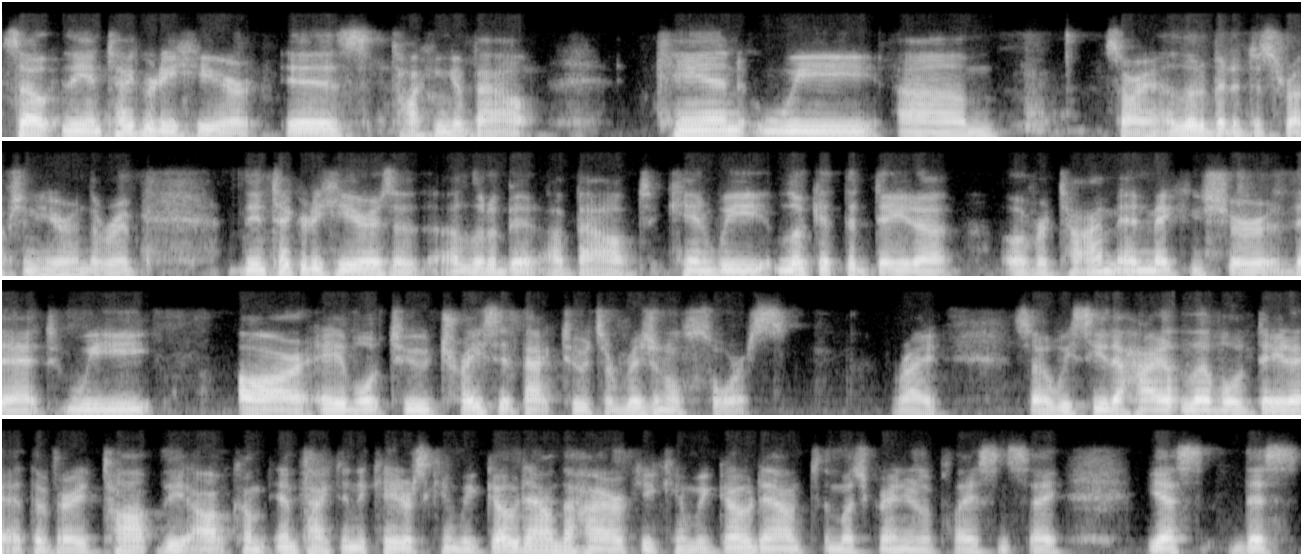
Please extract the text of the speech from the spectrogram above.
So the integrity here is talking about can we, um, sorry, a little bit of disruption here in the room. The integrity here is a, a little bit about can we look at the data over time and making sure that we are able to trace it back to its original source right? So we see the high level data at the very top, the outcome impact indicators. Can we go down the hierarchy? Can we go down to the most granular place and say, yes, this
